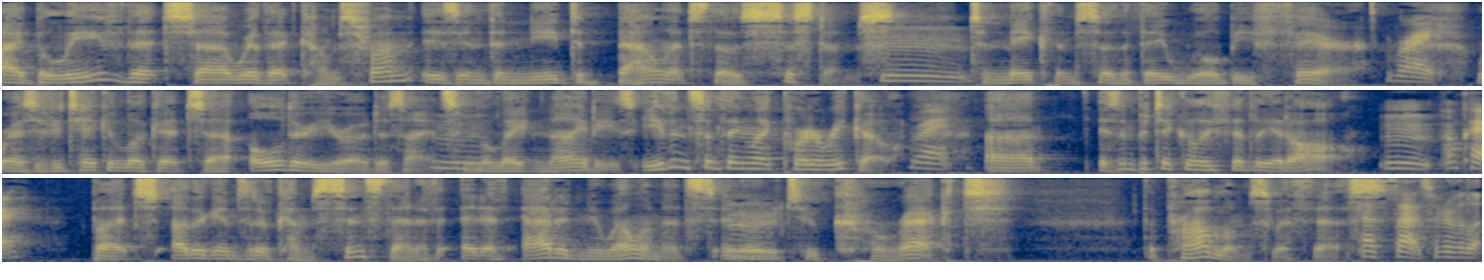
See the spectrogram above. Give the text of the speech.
I believe that uh, where that comes from is in the need to balance those systems to make them so that they will be fair. Right. Whereas if you take a look at uh, older Euro designs from the late 90s, even something like Puerto Rico, Right. uh, isn't particularly fiddly at all. Mm, okay. But other games that have come since then have, have added new elements in order to correct the problems with this. That's that sort of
